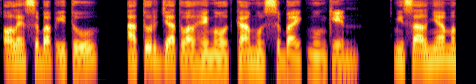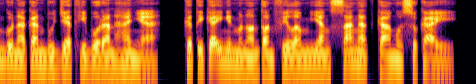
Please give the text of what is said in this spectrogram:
Oleh sebab itu, atur jadwal hangout kamu sebaik mungkin. Misalnya menggunakan budget hiburan hanya, ketika ingin menonton film yang sangat kamu sukai.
